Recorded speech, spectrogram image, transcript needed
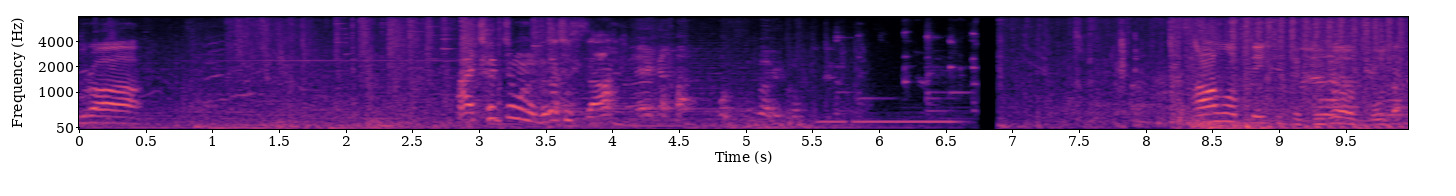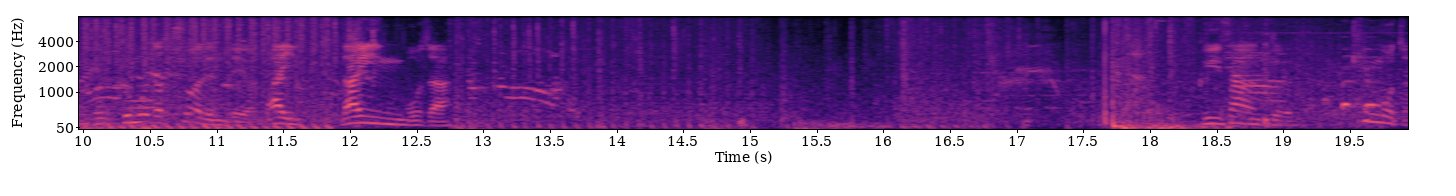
우라. 아 철조망 누가 쳤어 상황 업데이트 때 그거 모자 그, 그 모자 추가된대요. 나인 나인 모자. 그 이상은 그캔 모자.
